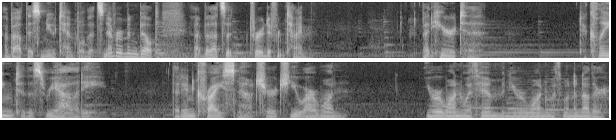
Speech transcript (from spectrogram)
about this new temple that's never been built. Uh, but that's a, for a different time. But here to to cling to this reality that in Christ now, church, you are one. You are one with Him and you are one with one another.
